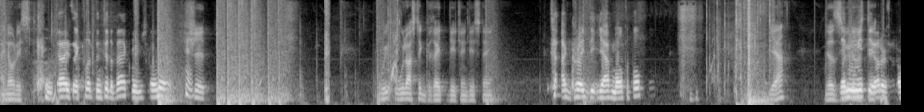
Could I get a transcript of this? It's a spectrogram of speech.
I noticed. Guys, I clipped into the backrooms. Oh no. Shit. We we lost a great DJ this day. A great. D- you have multiple. Yeah. There's Let me there's meet the others. Bro.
